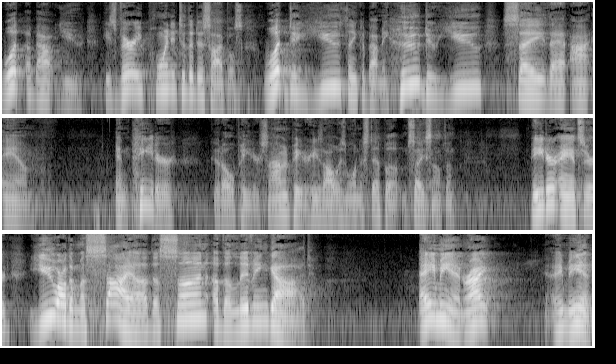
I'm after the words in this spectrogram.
What about you? He's very pointed to the disciples. What do you think about me? Who do you say that I am? And Peter, good old Peter, Simon Peter, he's always one to step up and say something. Peter answered, You are the Messiah, the Son of the living God. Amen, right? Amen.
